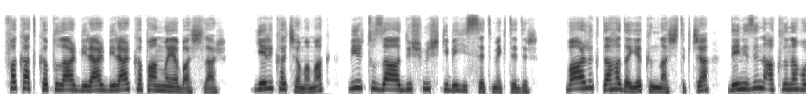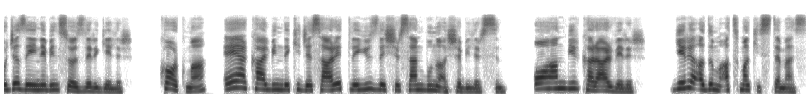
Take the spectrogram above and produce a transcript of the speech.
Fakat kapılar birer birer kapanmaya başlar. Geri kaçamamak, bir tuzağa düşmüş gibi hissetmektedir. Varlık daha da yakınlaştıkça, denizin aklına Hoca Zeynep'in sözleri gelir. Korkma, eğer kalbindeki cesaretle yüzleşirsen bunu aşabilirsin. O an bir karar verir. Geri adım atmak istemez.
